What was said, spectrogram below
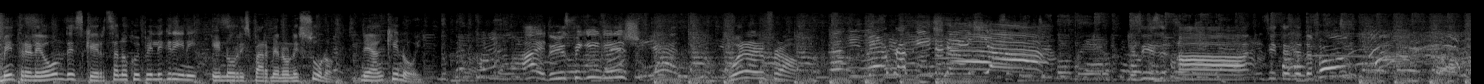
Mentre le onde scherzano coi pellegrini e non risparmiano nessuno, neanche noi. Hi, do you speak English? Yes. Where are you from? We're from Indonesia. This is, uh, is it the phone?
